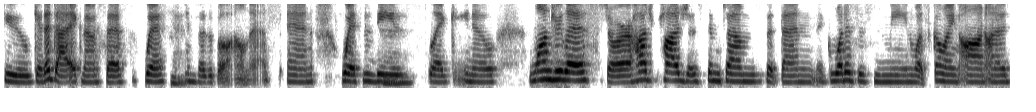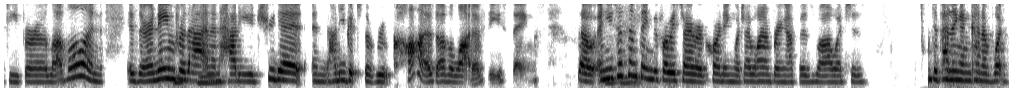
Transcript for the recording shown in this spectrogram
to get a diagnosis with yes. invisible illness and with these like, you know, laundry list or hodgepodge of symptoms, but then like what does this mean? What's going on on a deeper level? And is there a name for that? Mm-hmm. And then mm-hmm. how do you treat it? And how do you get to the root cause of a lot of these things? So, and you said something before we started recording, which I want to bring up as well, which is depending on kind of what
